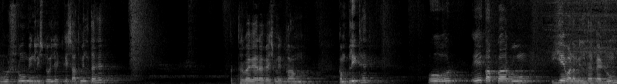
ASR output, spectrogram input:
वॉशरूम इंग्लिश टॉयलेट के साथ मिलता है। पत्थर वगैरह का इसमें काम कंप्लीट है। और एक आपका रूम ये वाला मिलता है बेडरूम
